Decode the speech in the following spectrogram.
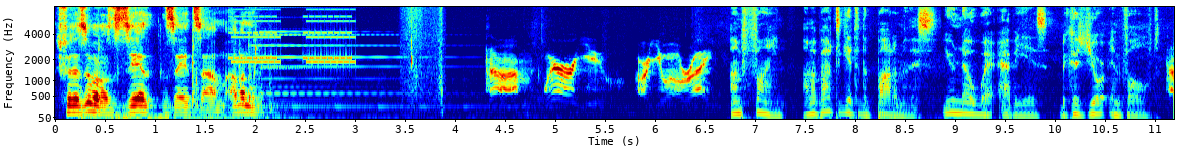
Ich finde das immer noch sehr seltsam, aber nun. Tom, where are you? Are you all right? I'm fine. I'm about to get to the bottom of this. You know where Abby is because you're involved. Tom,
